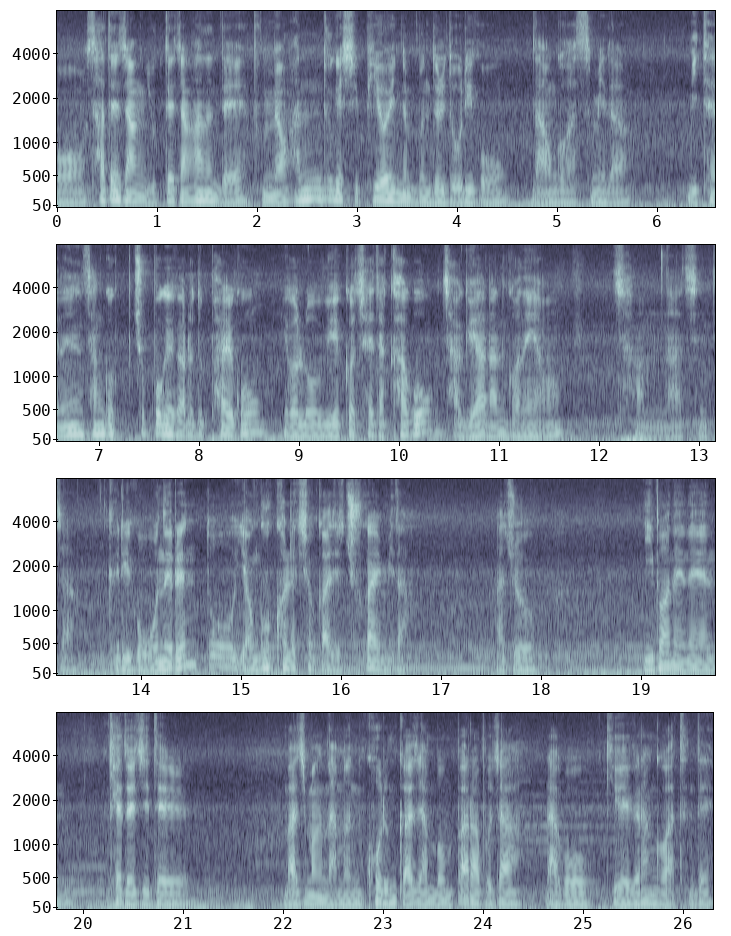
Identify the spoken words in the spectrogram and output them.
뭐 4대장, 6대장 하는데 분명 한두 개씩 비어 있는 분들 노리고 나온 것 같습니다. 밑에는 상급 축복의 가루도 팔고 이걸로 위에 거 제작하고 자귀하라는 거네요. 참나 진짜. 그리고 오늘은 또 영국 컬렉션까지 추가입니다. 아주 이번에는 개돼지들 마지막 남은 고름까지 한번 빨아보자 라고 기획을 한 것 같은데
